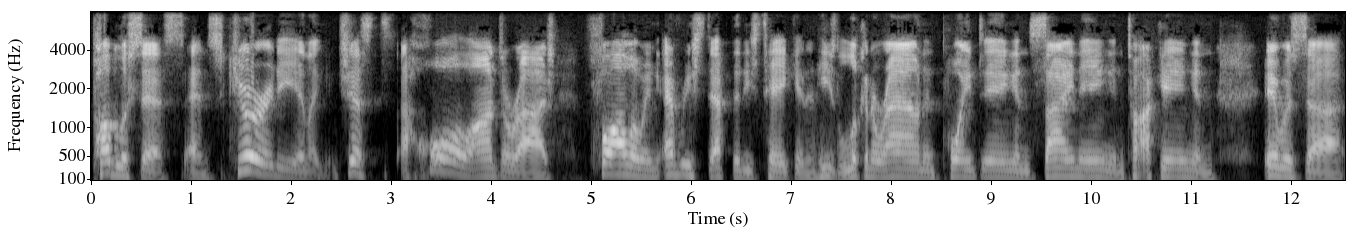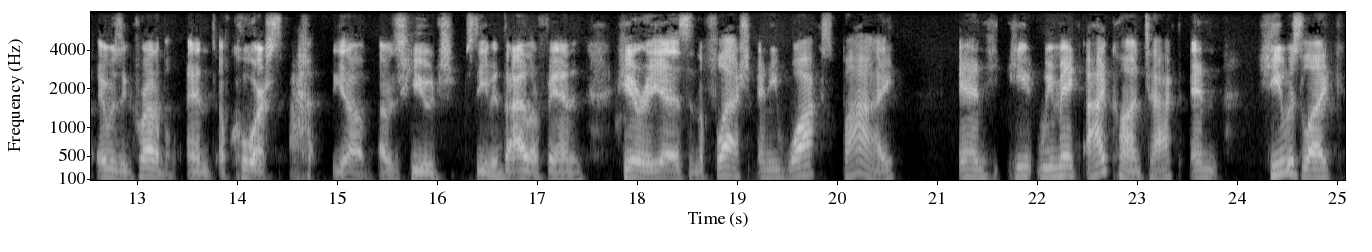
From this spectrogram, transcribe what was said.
publicists and security and like just a whole entourage following every step that he's taken. And he's looking around and pointing and signing and talking. And it was uh it was incredible. And of course you know i was a huge steven tyler fan. And here he is in the flesh and he walks by and he we make eye contact and he was like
